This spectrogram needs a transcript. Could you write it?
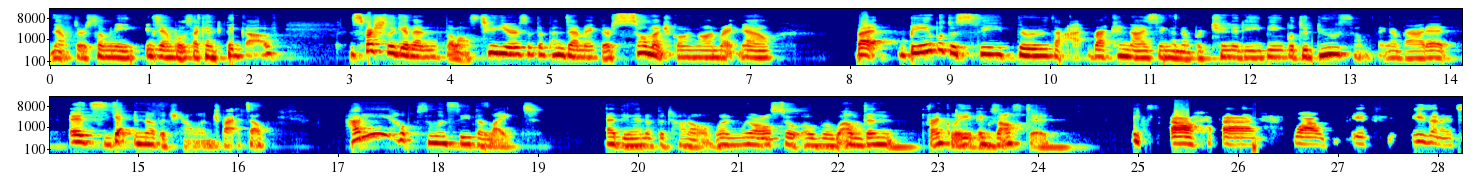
Now, there's so many examples I can think of, especially given the last two years of the pandemic. There's so much going on right now. But being able to see through that, recognizing an opportunity, being able to do something about it, it's yet another challenge by itself. How do you help someone see the light at the end of the tunnel when we're all so overwhelmed and frankly exhausted? It's uh, uh wow, it's isn't it?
